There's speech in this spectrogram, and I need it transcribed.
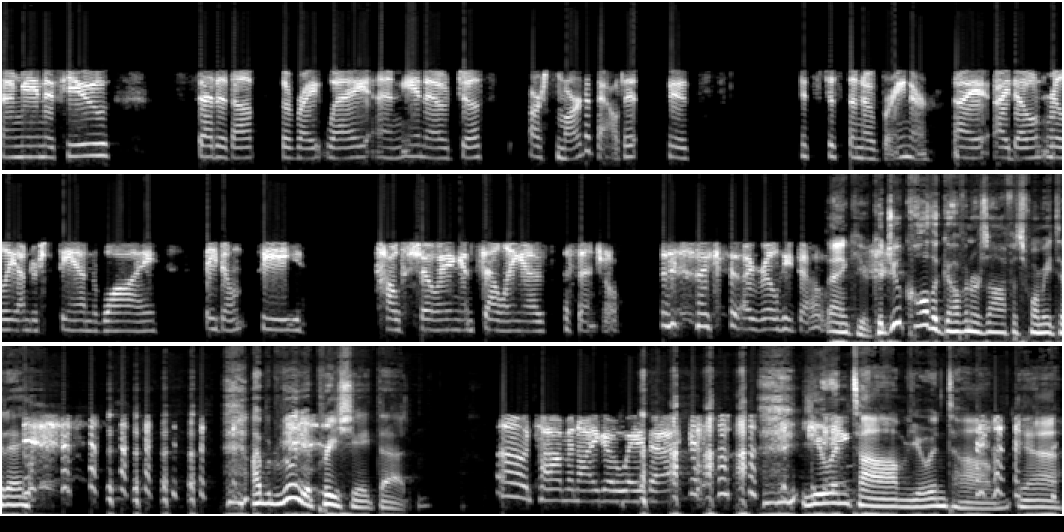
i mean if you set it up the right way and you know just are smart about it it's it's just a no-brainer i i don't really understand why they don't see house showing and selling as essential I really don't. Thank you. Could you call the governor's office for me today? I would really appreciate that. Oh, Tom and I go way back. you and Tom, you and Tom. Yeah.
